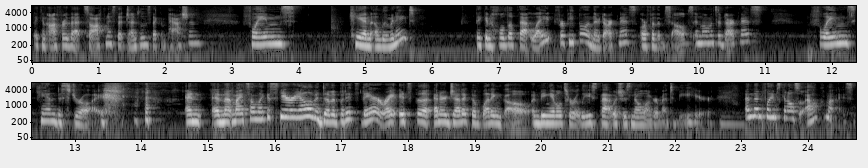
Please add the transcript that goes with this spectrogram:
they can offer that softness, that gentleness, that compassion. Flames can illuminate, they can hold up that light for people in their darkness or for themselves in moments of darkness. Flames can destroy. and and that might sound like a scary element of it but it's there right it's the energetic of letting go and being able to release that which is no longer meant to be here mm-hmm. And then flames can also alchemize.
